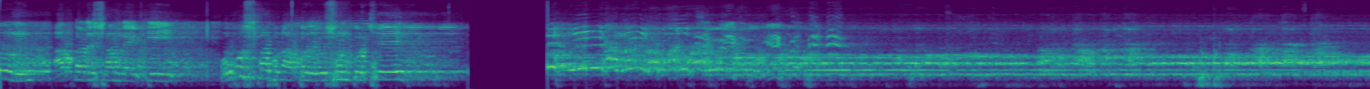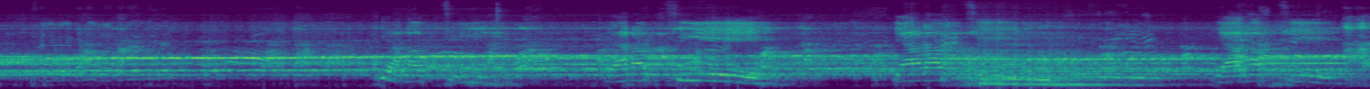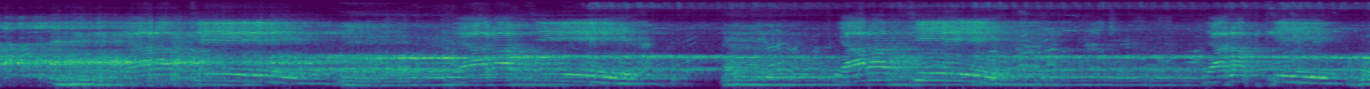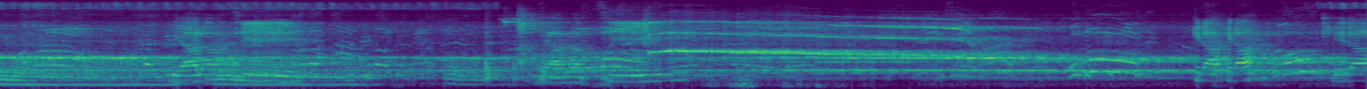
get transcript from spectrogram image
এখন আপনাদের সামনে একটি উপস্থাপনা পরিবেশন করছে। রাখছি খেয়াল রাখছি খেয়াল রাখছি কেরা কেরা? কেরা?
